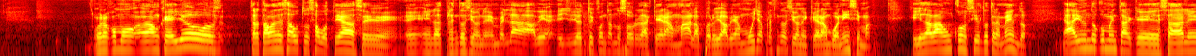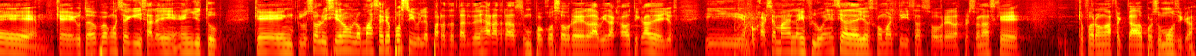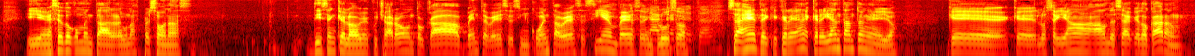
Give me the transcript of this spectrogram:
Bueno, como aunque ellos trataban de autosabotearse en, en las presentaciones, en verdad, había, yo estoy contando sobre las que eran malas, pero yo había muchas presentaciones que eran buenísimas, que ellos daban un concierto tremendo. Hay un documental que sale, que ustedes pueden conseguir, sale en YouTube, que incluso lo hicieron lo más serio posible para tratar de dejar atrás un poco sobre la vida caótica de ellos y enfocarse más en la influencia de ellos como artistas sobre las personas que, que fueron afectados por su música. Y en ese documental, algunas personas dicen que lo escucharon tocar 20 veces, 50 veces, 100 veces La incluso. creta. O sea, gente que creían, creían tanto en ellos que, que lo seguían a donde sea que tocaran.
